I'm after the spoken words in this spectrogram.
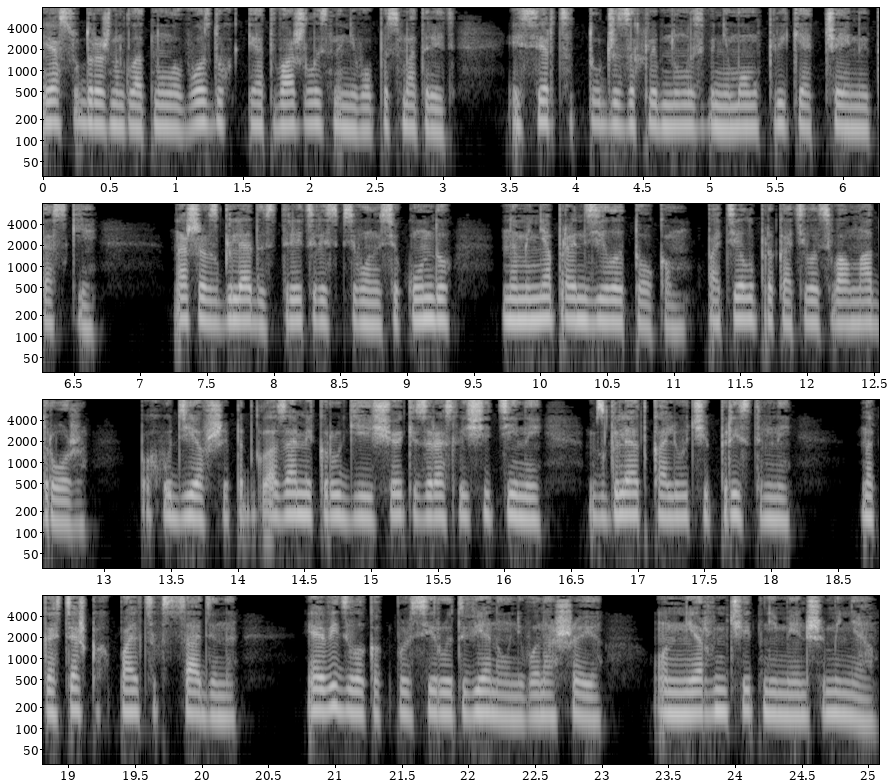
я судорожно глотнула воздух и отважилась на него посмотреть, и сердце тут же захлебнулось в немом крике отчаянной тоски. Наши взгляды встретились всего на секунду, но меня пронзило током, по телу прокатилась волна дрожи. Похудевший, под глазами круги щеки заросли щетиной, взгляд колючий, пристальный, на костяшках пальцев ссадины. Я видела, как пульсирует вена у него на шее. Он нервничает не меньше меня.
